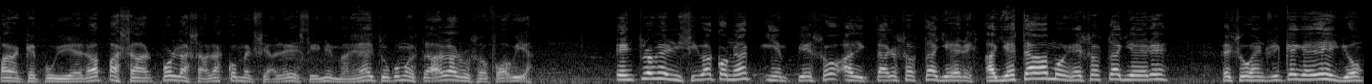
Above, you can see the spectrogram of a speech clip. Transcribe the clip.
para que pudiera pasar por las salas comerciales de cine. Imagínate tú cómo estaba la rusofobia. Entro en el ICIBA CONAC y empiezo a dictar esos talleres. Allí estábamos en esos talleres Jesús Enrique Guedes y yo.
